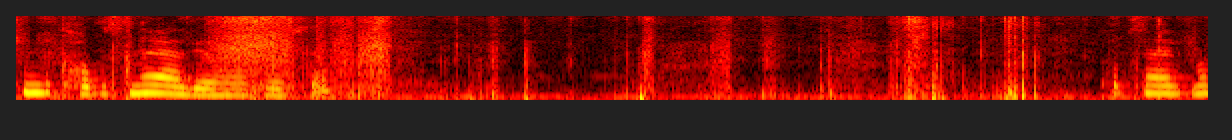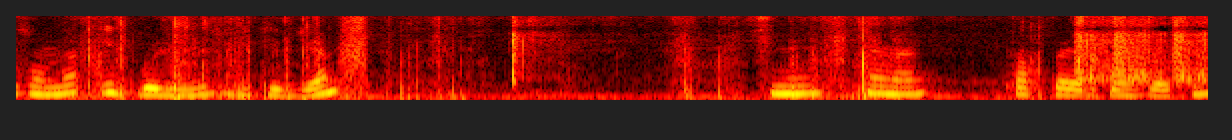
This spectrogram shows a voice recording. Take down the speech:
Şimdi kapısını ayarlıyorum arkadaşlar. Kapısını ayarladıktan sonra ilk bölümümüzü bitireceğim. Şimdi hemen tahta yapacağım zaten.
